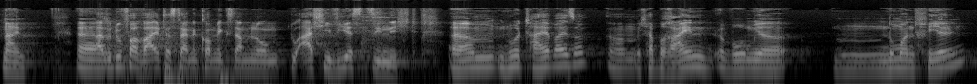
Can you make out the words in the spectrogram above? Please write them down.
Nein. Also du verwaltest deine Comicsammlung, du archivierst sie nicht. Ähm, nur teilweise. Ähm, ich habe Reihen, wo mir mh, Nummern fehlen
